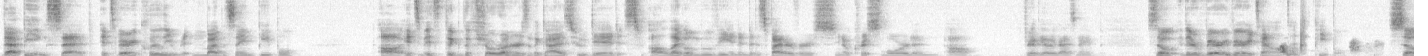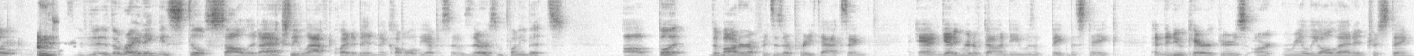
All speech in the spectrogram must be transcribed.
That being said, it's very clearly written by the same people. Uh, it's it's the the showrunners are the guys who did uh, Lego Movie and Into the Spider Verse. You know, Chris Lord and uh, I forget the other guy's name. So they're very very talented people. So the the writing is still solid. I actually laughed quite a bit in a couple of the episodes. There are some funny bits, uh, but the modern references are pretty taxing, and getting rid of Gandhi was a big mistake. And the new characters aren't really all that interesting.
